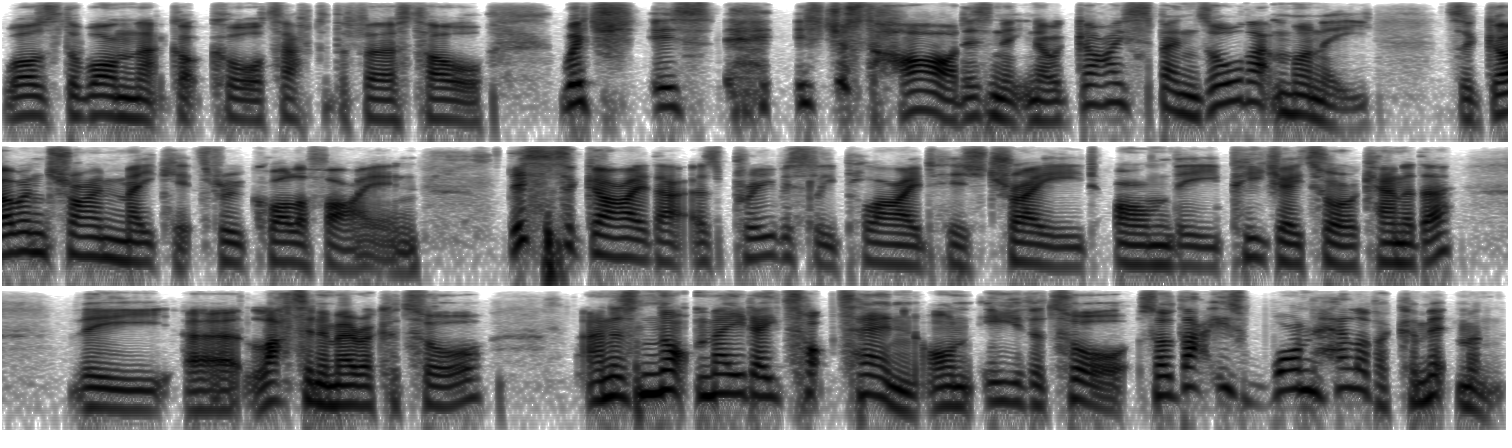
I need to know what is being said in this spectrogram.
was the one that got caught after the first hole, which is is just hard, isn't it? You know, a guy spends all that money to go and try and make it through qualifying. This is a guy that has previously plied his trade on the PJ Tour of Canada the uh, Latin America tour and has not made a top 10 on either tour. So that is one hell of a commitment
